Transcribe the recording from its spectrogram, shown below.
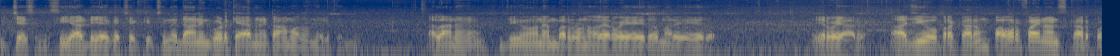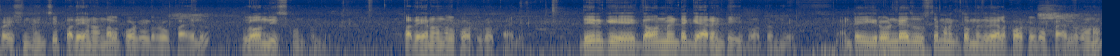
ఇచ్చేసింది. సిఆర్డిఏగా చెక్ ఇచ్చింది. దానికి కూడా క్యాబినెట్ ఆమోదం తెలిపింది. అలానే జియో నెంబర్ రెండు వందల ఇరవై ఐదో మరి ఏదో ఇరవై ఆరు. ఆ జియో ప్రకారం పవర్ ఫైనాన్స్ కార్పొరేషన్ నుంచి పదిహేను వందల కోట్ల రూపాయలు లోన్ తీసుకుంటుంది. పదిహేను వందల కోట్ల రూపాయలు. దీనికి గవర్నమెంటే గ్యారంటీ ఇవ్వబోతుంది. అంటే ఈ రెండే చూస్తే మనకు తొమ్మిది వేల కోట్ల రూపాయల రుణం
